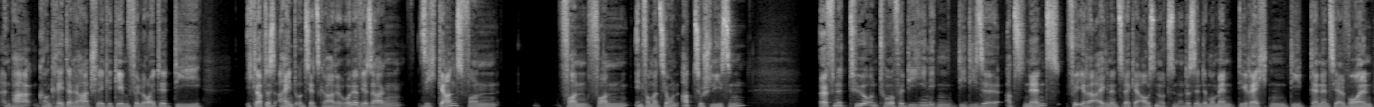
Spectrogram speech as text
ein paar konkrete Ratschläge geben für Leute, die, ich glaube, das eint uns jetzt gerade, oder? Wir sagen, sich ganz von, von, von Informationen abzuschließen, öffnet Tür und Tor für diejenigen, die diese Abstinenz für ihre eigenen Zwecke ausnutzen. Und das sind im Moment die Rechten, die tendenziell wollen,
